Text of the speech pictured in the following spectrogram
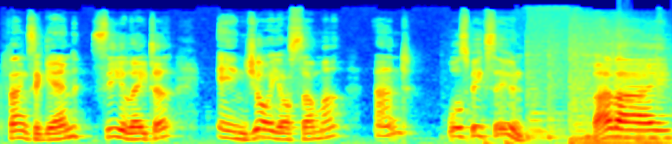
thanks again, see you later, enjoy your summer, and we'll speak soon. Bye bye.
